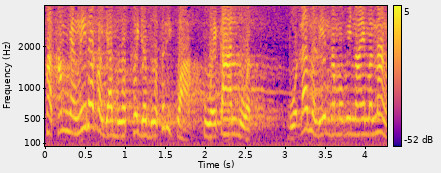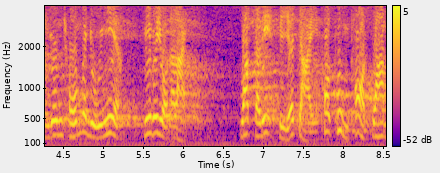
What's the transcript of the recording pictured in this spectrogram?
ถ้าทำอย่างนี้แล้วก็อย่าบวชเธออย่าบวชซะดีกว่าป่วยการบวชบวชแล้วมาเรียนธรรมวินัยมานั่งยนโฉมกันอยู่อย่างเงี้ยมีประโยชน์อะไรวัคคลิเสียใจเพราะทุ่มทอดความ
